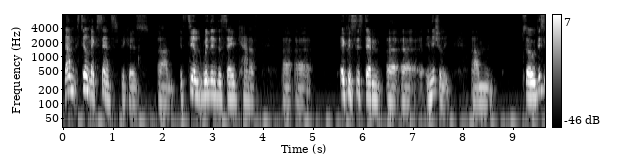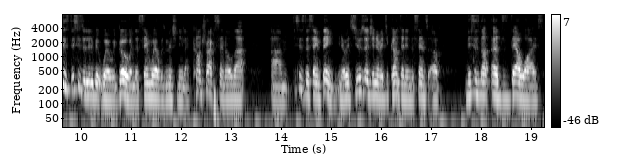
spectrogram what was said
That still makes sense because um, it's still within the same kind of uh, uh, ecosystem uh, uh, initially. Um, so this is this is a little bit where we go in the same way I was mentioning like contracts and all that. Um, this is the same thing. You know, it's user generated content in the sense of this is not us Darewise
